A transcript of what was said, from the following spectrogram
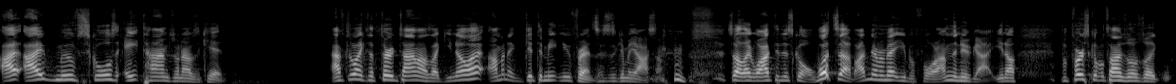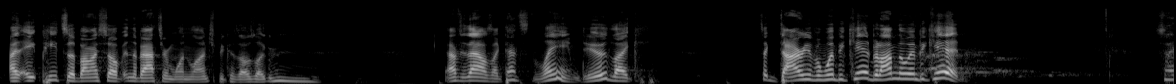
I I moved schools eight times when I was a kid. After like the third time, I was like, you know what? I'm gonna get to meet new friends. This is gonna be awesome. so I like walked into school. What's up? I've never met you before. I'm the new guy. You know, the first couple times I was like, I ate pizza by myself in the bathroom one lunch because I was like. Mm. After that, I was like, that's lame, dude. Like, it's like Diary of a Wimpy Kid, but I'm the wimpy kid. So uh,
